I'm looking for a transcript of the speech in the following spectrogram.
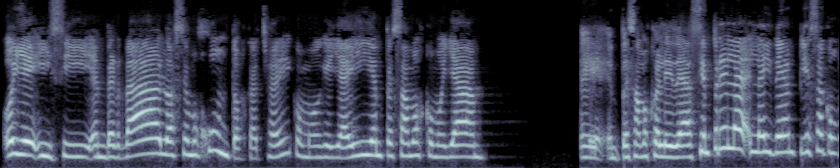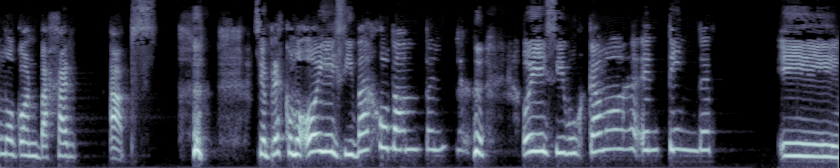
oye, ¿y si en verdad lo hacemos juntos, ¿cachai? Como que y ahí empezamos como ya, eh, empezamos con la idea. Siempre la, la idea empieza como con bajar apps. Siempre es como, oye, ¿y si bajo Bumble? Oye, ¿y si buscamos en Tinder? Y,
